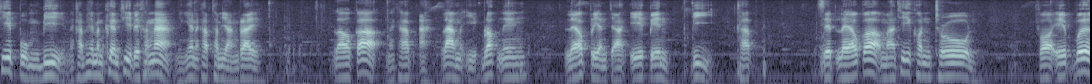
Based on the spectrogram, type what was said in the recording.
ที่ปุ่ม B นะครับให้มันเคลื่อนที่ไปข้างหน้าอย่างเงี้ยนะครับทำอย่างไร เราก็นะครับอะลากมาอีกบล็อกหนึ่งแล้วเปลี่ยนจาก A เป็น B ครับ เสร็จแล้วก็มาที่ Control forever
